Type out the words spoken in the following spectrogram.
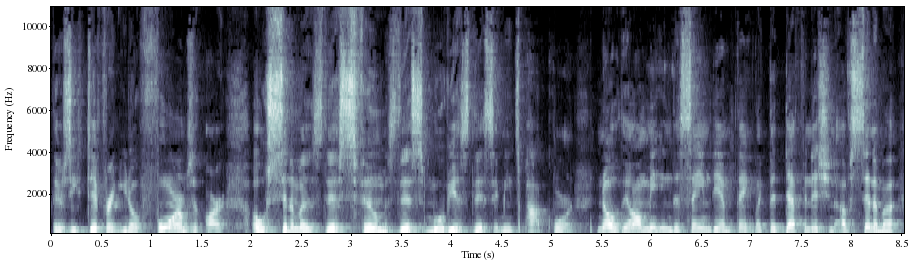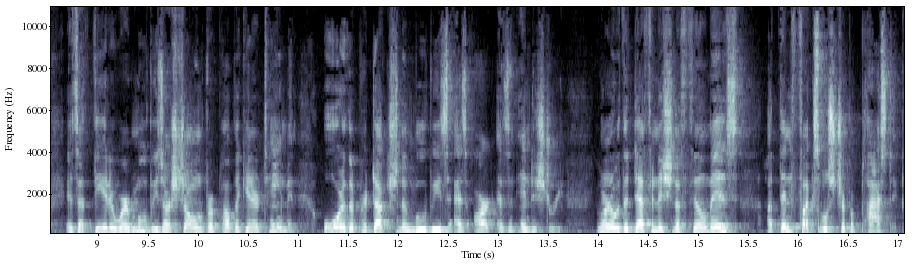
there's these different you know forms of art. Oh, cinema is this, film is this, movie is this. It means popcorn. No, they all mean the same damn thing. Like the definition of cinema is a theater where movies are shown for public entertainment, or the production of movies as art as an industry. You want to know what the definition of film is? A thin, flexible strip of plastic,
